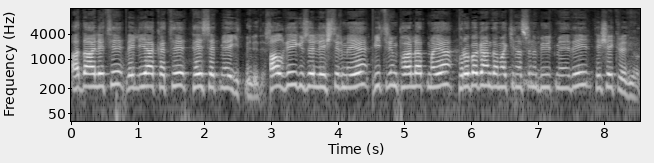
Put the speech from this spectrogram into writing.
adaleti ve liyakati tesis etmeye gitmelidir. Algıyı güzelleştirmeye, vitrin parlatmaya, propaganda makinesini büyütmeye değil, teşekkür ediyorum.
